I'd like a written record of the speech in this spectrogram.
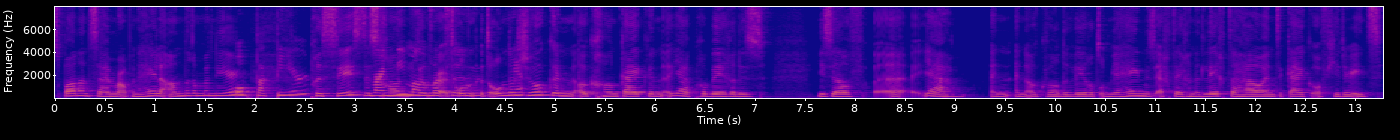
spannend zijn, maar op een hele andere manier. Op papier. Precies. Dus gewoon niemand veel meer het, het, het onderzoek en ook gewoon kijken, ja, proberen dus jezelf, uh, ja, en, en ook wel de wereld om je heen, dus echt tegen het licht te houden en te kijken of je er iets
